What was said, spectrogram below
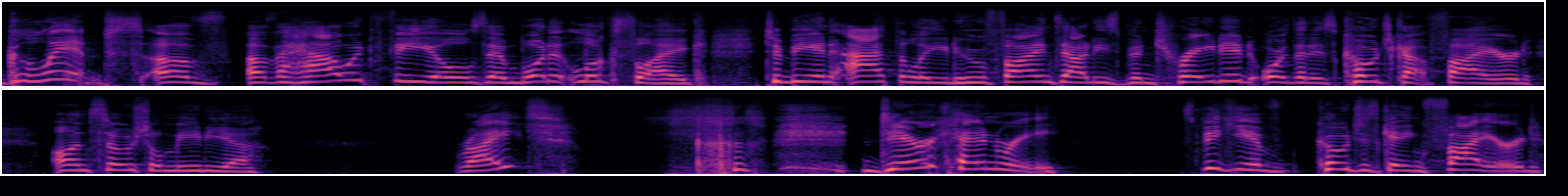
glimpse of of how it feels and what it looks like to be an athlete who finds out he's been traded or that his coach got fired on social media. Right? Derrick Henry, speaking of coaches getting fired,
